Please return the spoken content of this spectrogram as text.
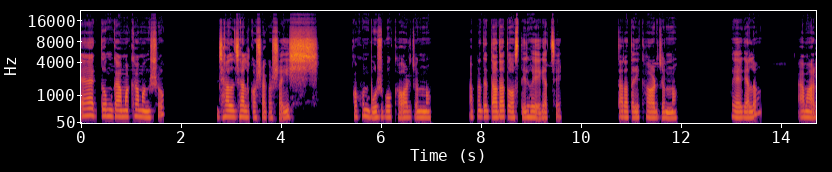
একদম গা মাখা মাংস। ঝাল ঝাল, কষা কষা। ইস, কখন বসবো খাওয়ার জন্য? আপনাদের দাদা তো অস্থির হয়ে গেছে। তাড়াতাড়ি খাওয়ার জন্য হয়ে গেল আমার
